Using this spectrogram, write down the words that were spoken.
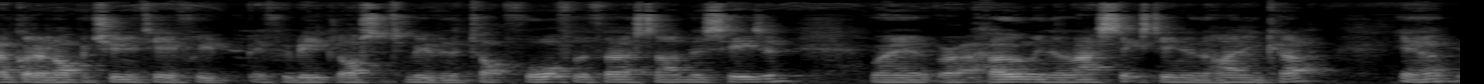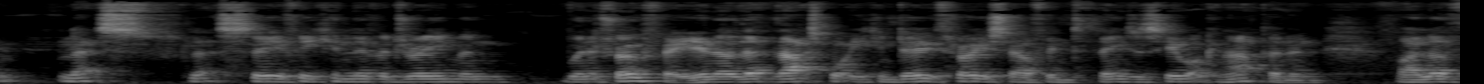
I've got an opportunity if we if we beat Gloucester to move in the top four for the first time this season. We're, we're at home in the last 16 of the Heineken Cup. You know, let's let's see if he can live a dream and win a trophy. You know that that's what you can do. Throw yourself into things and see what can happen. And I love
